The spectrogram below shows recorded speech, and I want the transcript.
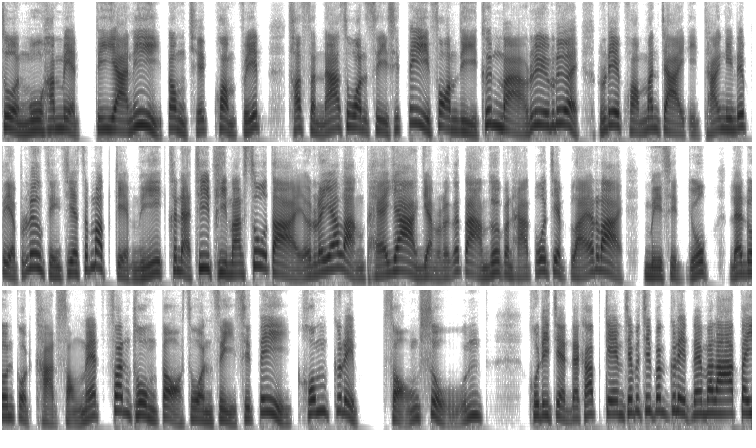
ส่วนมูฮัมเหม็ดติยานี่ต้องเช็คความฟิต ทัศนะส่วนซีซิตี้ฟอร์มดีขึ้นมาเรื่อยๆ เรียกความมั่นใจอีกทั้งยังได้เปรียบเรื่องเสียงเชียร์สำหรับเกมนี้ ขณะที่พีมันสู้ตาย ระยะหลังแพ้ยากอย่างไรก็ตามด้วยปัญหาตัวเจ็บหลายราย มีสิทธิ์ยุบ และโดนกดขาด 2 เม็ดฟันธงต่อส่วน4ซิตี้คมกริบ 2-0 คู่ที่ 7 นะครับ เกมแชมเปี้ยนชิพอังกฤษในเวลาตี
